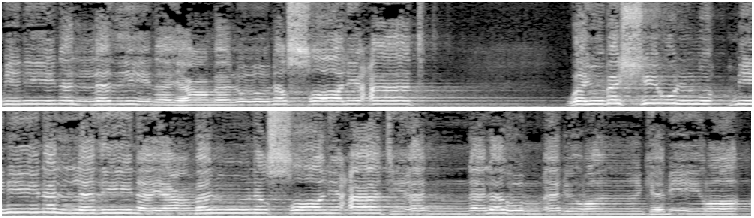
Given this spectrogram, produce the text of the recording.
المؤمنين الذين يعملون الصالحات ويبشر المؤمنين الذين يعملون الصالحات أن لهم أجرا كبيرا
